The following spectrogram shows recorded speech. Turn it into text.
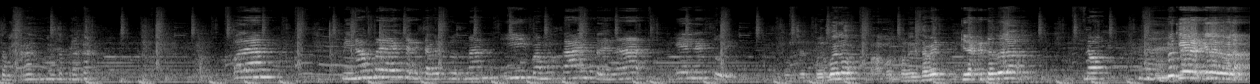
pasa para acá, pasa para acá. Hola, mi nombre es Elizabeth Guzmán y vamos a estrenar el estudio. Entonces, pues bueno, vamos con Elizabeth. ¿Quieres que te duela? No. ¿Quieres que le duela?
